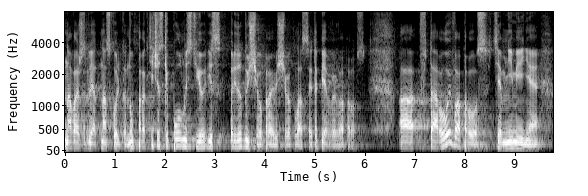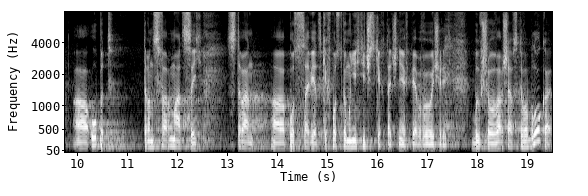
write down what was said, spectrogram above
на ваш взгляд, насколько? Ну, практически полностью из предыдущего правящего класса. Это первый вопрос. А второй вопрос, тем не менее, а, опыт трансформаций стран а, постсоветских, посткоммунистических, точнее, в первую очередь, бывшего Варшавского блока,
